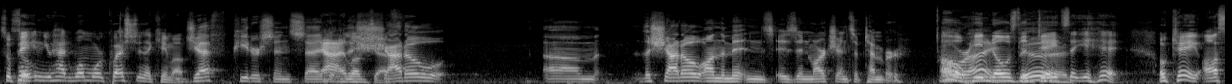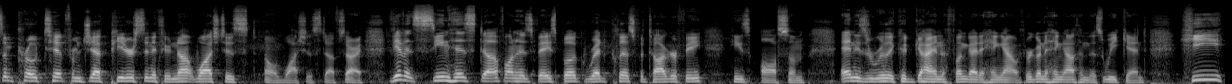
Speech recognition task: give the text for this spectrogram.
So Peyton, you had one more question that came up. Jeff Peterson said Yeah, I the love Jeff. shadow um the shadow on the mittens is in March and September. Oh, All he knows the good. dates that you hit. Okay, awesome pro tip from Jeff Peterson. If you're not watched his, oh, watch his stuff. Sorry, if you haven't seen his stuff on his Facebook, Red Cliffs Photography, he's awesome, and he's a really good guy and a fun guy to hang out with. We're going to hang out with him this weekend. He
